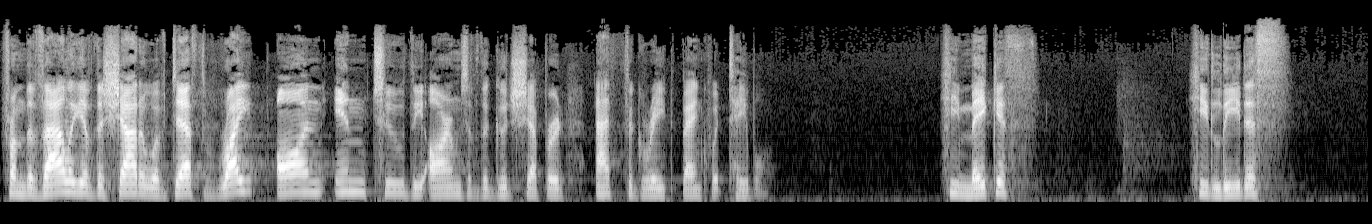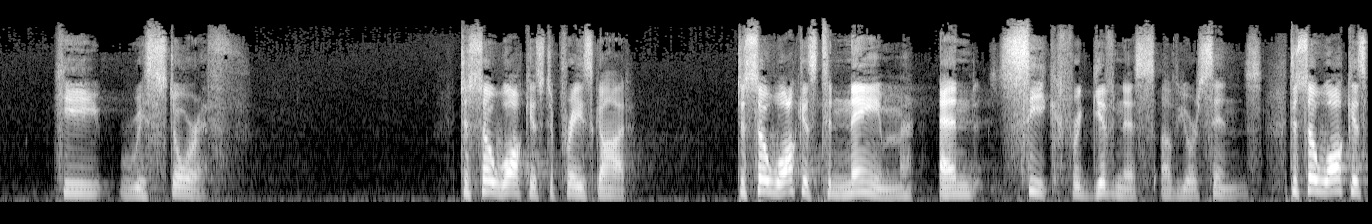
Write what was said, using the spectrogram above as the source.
from the valley of the shadow of death right on into the arms of the Good Shepherd at the great banquet table. He maketh, He leadeth, he restoreth. To so walk is to praise God. To so walk is to name and seek forgiveness of your sins. To so walk is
